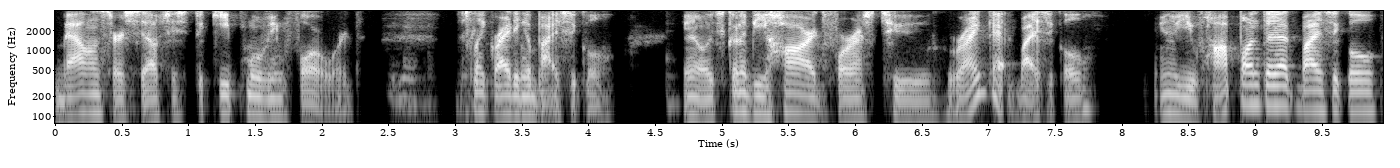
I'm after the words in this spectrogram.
balance ourselves is to keep moving forward. Mm-hmm. just like riding a bicycle. You know it's going to be hard for us to ride that bicycle. You know you hop onto that bicycle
